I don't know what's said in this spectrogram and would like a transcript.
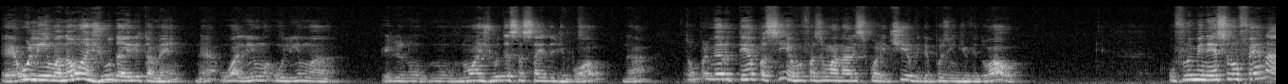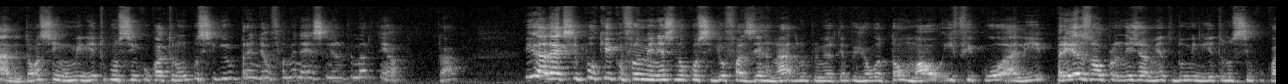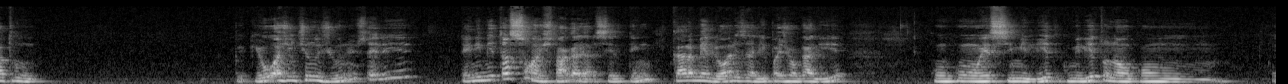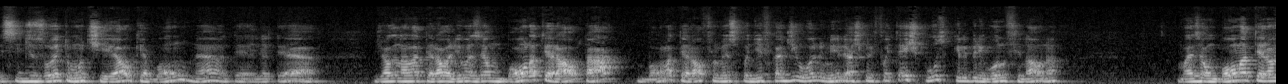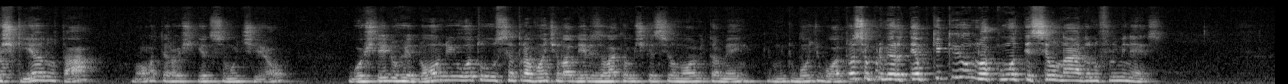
É, o Lima não ajuda ele também, né? O Lima, o Lima ele não, não, não ajuda essa saída de bola, né? Então, primeiro tempo, assim, eu vou fazer uma análise coletiva e depois individual. O Fluminense não fez nada. Então, assim, o Milito com 5-4-1 conseguiu prender o Fluminense ali no primeiro tempo. Tá? E, Alex, por que, que o Fluminense não conseguiu fazer nada no primeiro tempo e jogou tão mal e ficou ali preso ao planejamento do Milito no 5-4-1? Porque o Argentino Júnior, ele tem limitações, tá, galera? Se ele tem cara melhores ali para jogar ali, com, com esse Milito, com Milito não, com esse 18 Montiel, que é bom, né? Ele até joga na lateral ali, mas é um bom lateral, tá? Bom lateral, o Fluminense podia ficar de olho nele, acho que ele foi até expulso, porque ele brigou no final, né? Mas é um bom lateral esquerdo, tá? Bom lateral esquerdo esse Montiel. Gostei do Redondo e o outro centroavante lá deles lá, que eu me esqueci o nome também, que é muito bom de bola. Então, assim, o primeiro tempo, por que, que não aconteceu nada no Fluminense?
